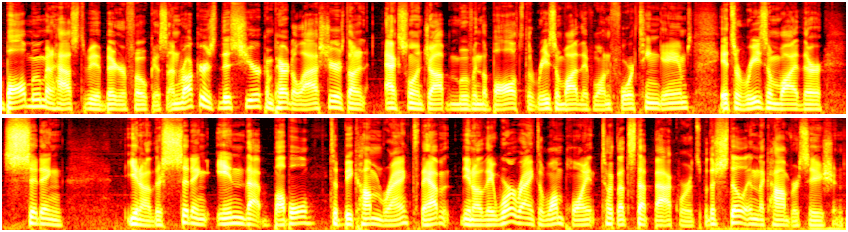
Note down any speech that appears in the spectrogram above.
ball movement has to be a bigger focus. And Rutgers this year, compared to last year, has done an excellent job moving the ball. It's the reason why they've won 14 games. It's a reason why they're sitting you know they're sitting in that bubble to become ranked. They haven't you know they were ranked at one point took that step backwards but they're still in the conversation.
